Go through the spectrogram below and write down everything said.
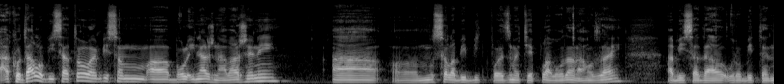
Ako dalo by sa to, len by som bol ináč navážený a musela by byť povedzme teplá voda naozaj aby sa dal urobiť ten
